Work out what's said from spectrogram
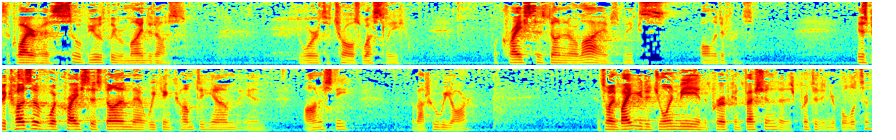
As the choir has so beautifully reminded us, the words of Charles Wesley what Christ has done in our lives makes all the difference. It is because of what Christ has done that we can come to Him in honesty about who we are. And so I invite you to join me in the prayer of confession that is printed in your bulletin.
